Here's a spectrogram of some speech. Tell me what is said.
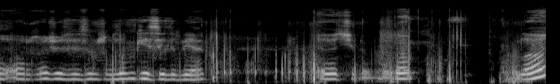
Ay arkadaşlar sesim solum kesildi bir an. Evet şimdi buradan. Lan.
